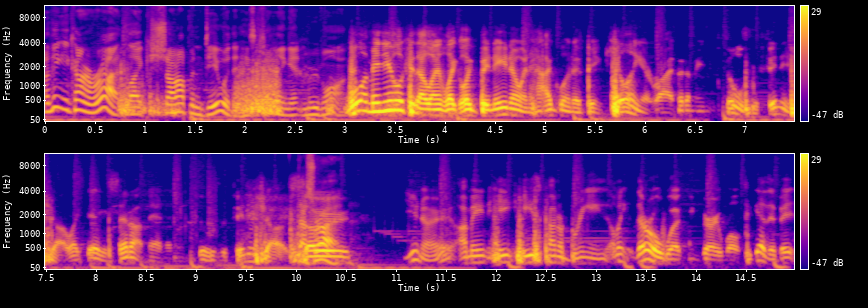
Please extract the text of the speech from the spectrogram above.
I think you're kind of right. Like shut up and deal with it. He's killing it. Move on. well, I mean, you look at that line, like like Bonino and Hagelin have been killing it, right? But I mean, Phil's the finisher. Like they're the setup man, and Phil's the finisher. That's so, right. You know, I mean, he he's kind of bringing. I mean, they're all working very well together, but.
